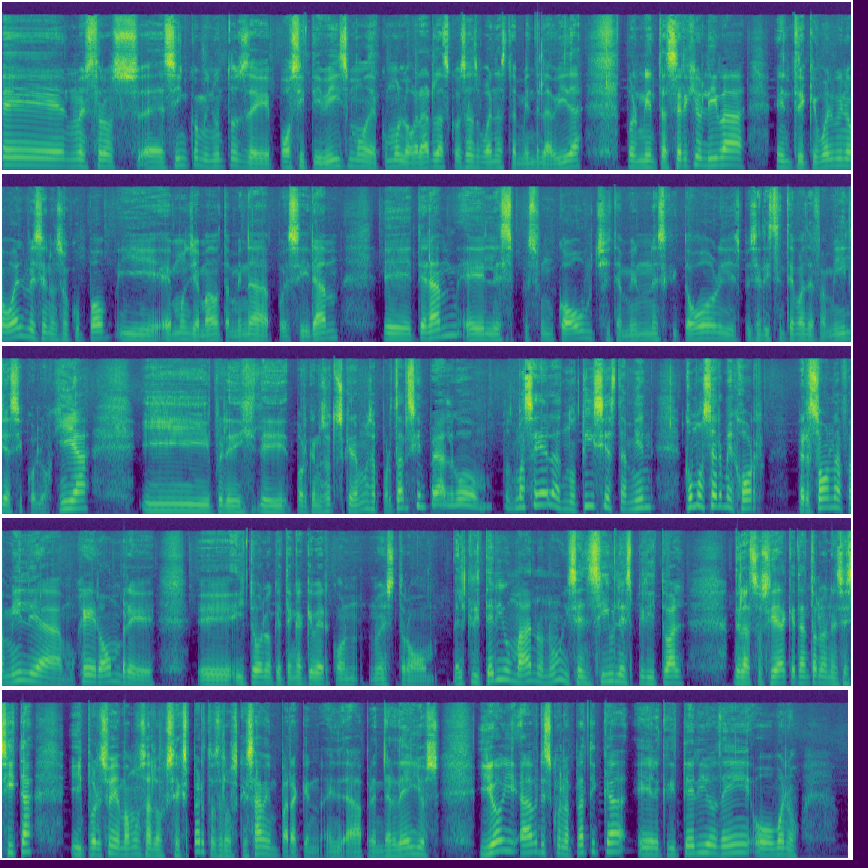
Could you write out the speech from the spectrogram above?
Eh, nuestros eh, cinco minutos de positivismo, de cómo lograr las cosas buenas también de la vida. Por mientras Sergio Oliva, entre que vuelve y no vuelve, se nos ocupó y hemos llamado también a pues Iram eh, Teram. Él es pues un coach y también un escritor y especialista en temas de familia, psicología. Y pues porque nosotros queremos aportar siempre algo, pues más allá de las noticias también, cómo ser mejor persona, familia, mujer, hombre eh, y todo lo que tenga que ver con nuestro, el criterio humano ¿no? y sensible espiritual de la sociedad que tanto lo necesita y por eso llamamos a los expertos, a los que saben para que, eh, aprender de ellos. Y hoy abres con la plática el criterio de, o bueno,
